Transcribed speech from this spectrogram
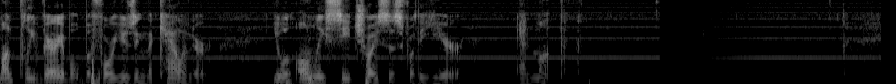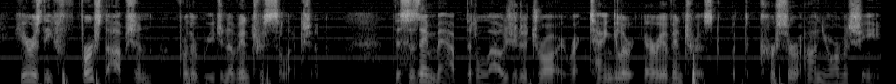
monthly variable before using the calendar, you will only see choices for the year and month. Here is the first option for the region of interest selection. This is a map that allows you to draw a rectangular area of interest with the cursor on your machine.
